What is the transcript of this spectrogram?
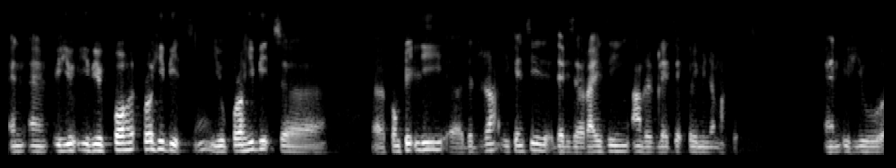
and and you if you pro prohibit you prohibit uh, uh, completely uh, the drug, you can see there is a rising unregulated criminal market. And if you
